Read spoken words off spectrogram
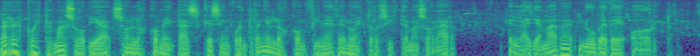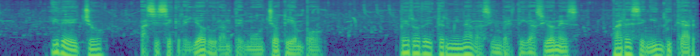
La respuesta más obvia son los cometas que se encuentran en los confines de nuestro sistema solar, en la llamada nube de Oort. Y de hecho, así se creyó durante mucho tiempo pero determinadas investigaciones parecen indicar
